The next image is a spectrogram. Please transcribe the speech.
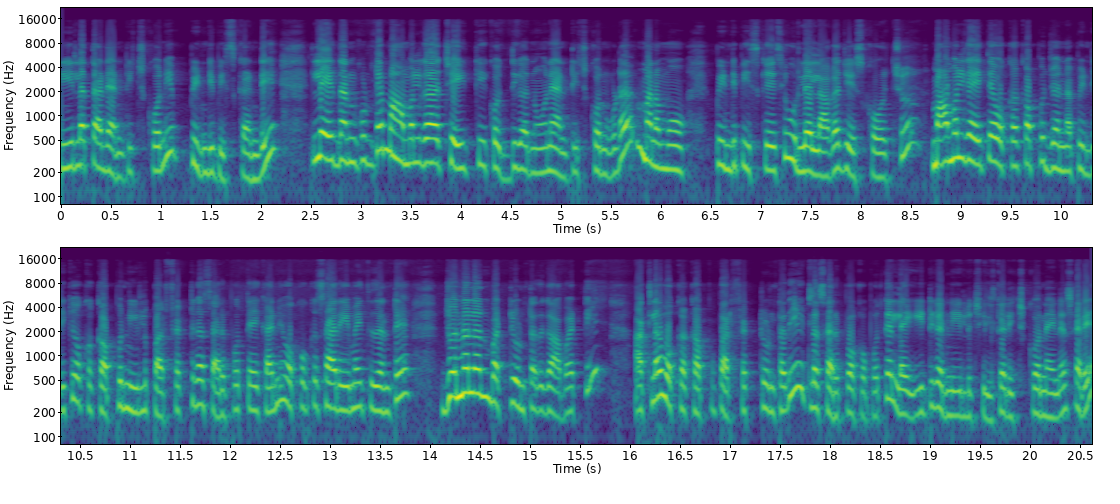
నీళ్ళ తడి అంటించుకొని పిండి పిసకండి. లేదనుకుంటే మామూలుగా చేతికి కొద్దిగా నూనె అంటించుకొని కూడా మనము పిండి పిసికేసి ఉల్లెలాగా చేసుకోవచ్చు. మామూలుగా అయితే ఒక కప్పు జొన్న పిండికి ఒక కప్పు నీళ్ళు పర్ఫెక్ట్గా సరిపోతాయి. కానీ ఒక్కొక్కసారి ఏమవుతుందంటే జొన్నలను బట్టి ఉంటుంది కాబట్టి అట్లా ఒక కప్పు పర్ఫెక్ట్ ఉంటుంది. ఇట్లా సరిపోకపోతే లైట్గా నీళ్ళు చిలకరించుకొని అయినా సరే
